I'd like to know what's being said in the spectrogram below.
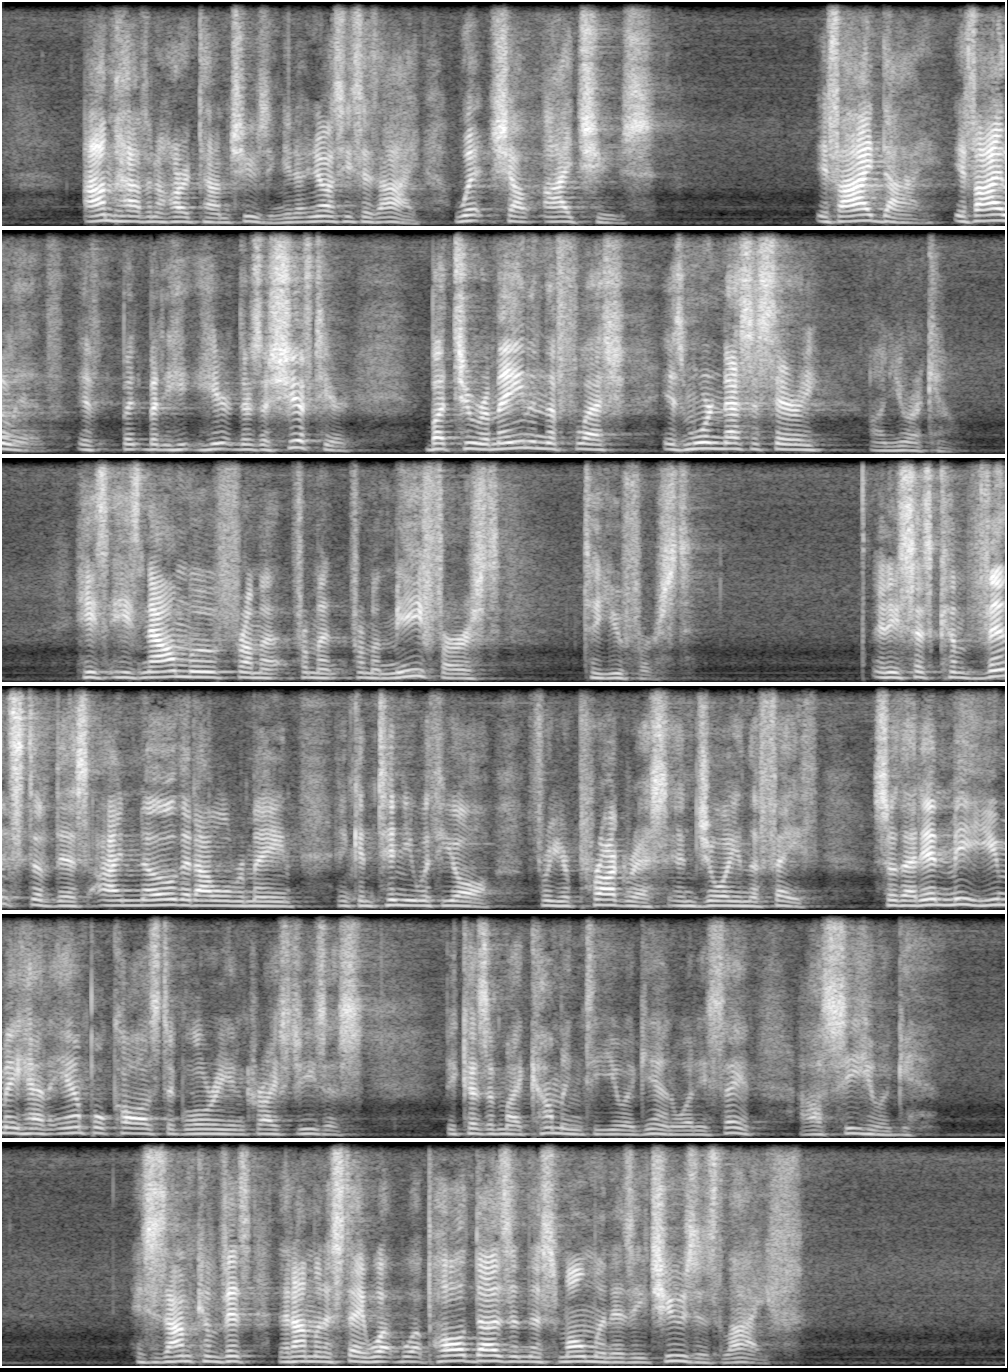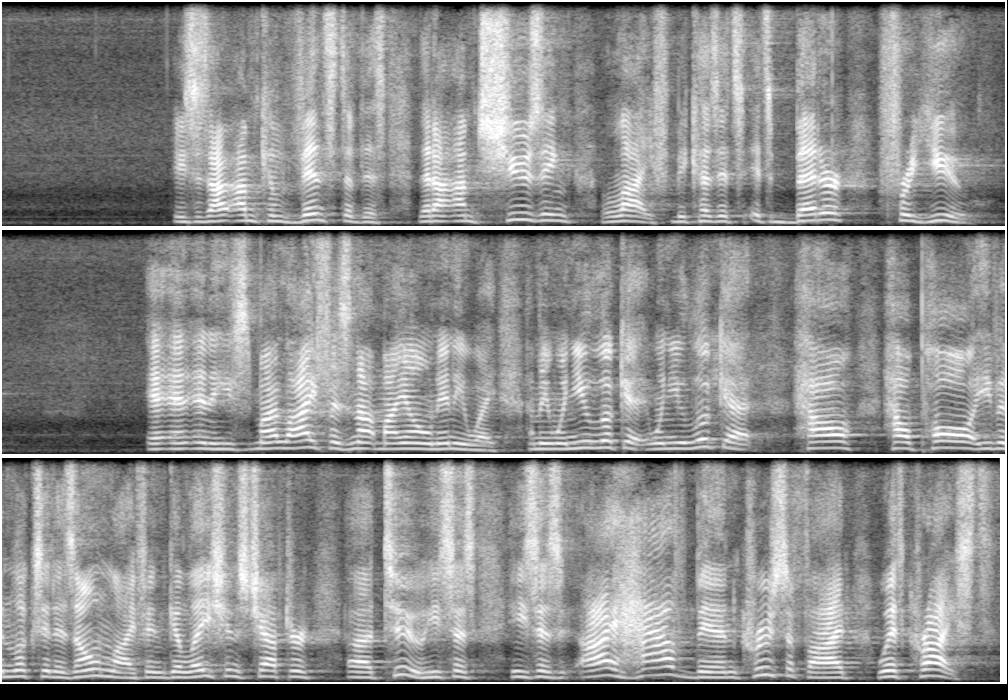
I'm having a hard time choosing. You know, you notice he says, I. What shall I choose? If I die, if I live, if, but, but he, here, there's a shift here. But to remain in the flesh is more necessary on your account. He's, he's now moved from a, from, a, from a me first to you first. And he says, Convinced of this, I know that I will remain and continue with you all for your progress and joy in the faith so that in me you may have ample cause to glory in Christ Jesus because of my coming to you again. What he's saying, I'll see you again. He says, I'm convinced that I'm going to stay. What, what Paul does in this moment is he chooses life. He says, I'm convinced of this, that I'm choosing life because it's, it's better for you. And, and he's, my life is not my own anyway. I mean, when you look at, when you look at how, how Paul even looks at his own life in Galatians chapter uh, 2, he says, he says, I have been crucified with Christ.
